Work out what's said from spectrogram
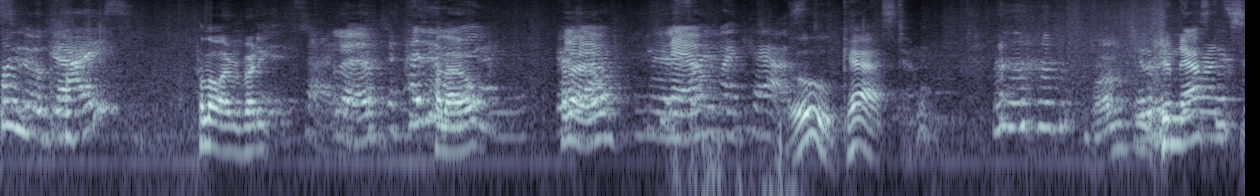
Hello, guys. Hello, everybody. Hello. Hello. Hello. Hello. My cast. Ooh, cast. Gymnastics?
